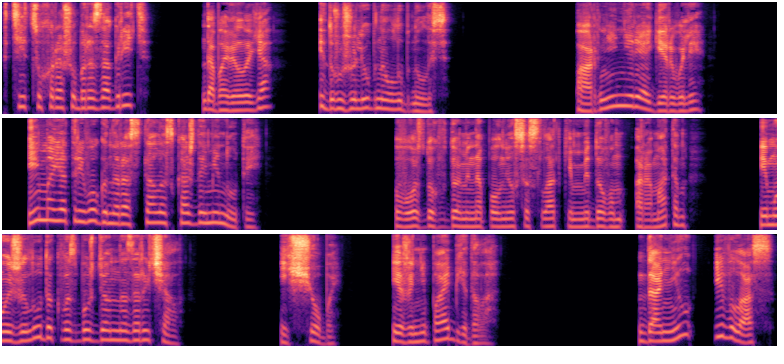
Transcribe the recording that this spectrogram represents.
«Птицу хорошо бы разогреть», — добавила я и дружелюбно улыбнулась. Парни не реагировали, и моя тревога нарастала с каждой минутой. Воздух в доме наполнился сладким медовым ароматом, и мой желудок возбужденно зарычал. Еще бы, я же не пообедала. Данил и Влас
